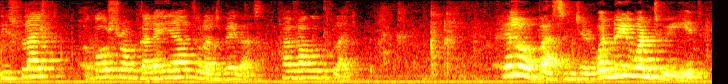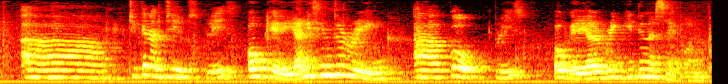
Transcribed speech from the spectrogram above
This flight goes from Calella to Las Vegas. Have a good flight. Hello, passenger. What do you want to eat? Uh, chicken and chips, please. Okay, anything to drink? Uh, Coke, please. Okay, I'll bring it in a second.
